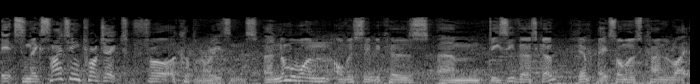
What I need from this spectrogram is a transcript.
it's an exciting project for a couple of reasons. Uh, number one, obviously, because um, DC Vertigo. Yep. It's almost kind of like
